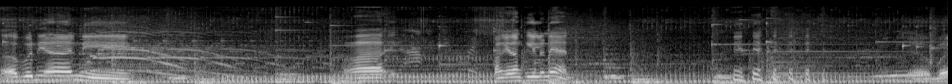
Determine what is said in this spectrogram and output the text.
Aba ni Ani. Mga pang ilang kilo na yan? Aba.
